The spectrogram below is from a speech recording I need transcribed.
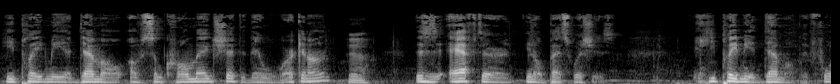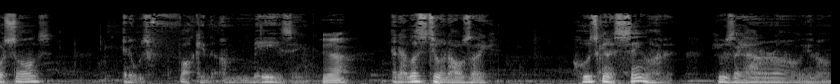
He played me a demo of some Cro-Mag shit that they were working on. Yeah. This is after you know Best Wishes. He played me a demo, like four songs, and it was fucking amazing. Yeah. And I listened to it, and I was like, "Who's gonna sing on it?" He was like, "I don't know." You know,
